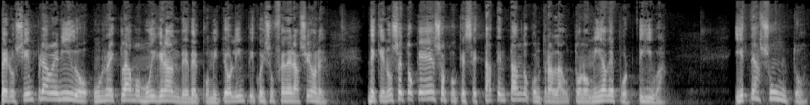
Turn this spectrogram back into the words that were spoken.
pero siempre ha venido un reclamo muy grande del Comité Olímpico y sus federaciones de que no se toque eso porque se está atentando contra la autonomía deportiva. Y este asunto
